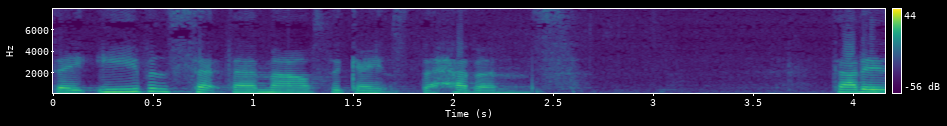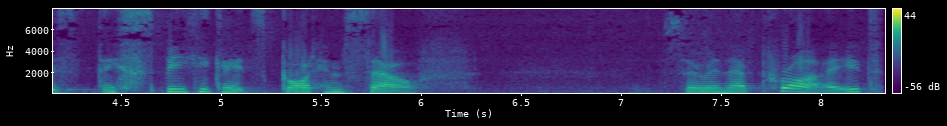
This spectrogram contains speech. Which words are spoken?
they even set their mouths against the heavens. That is, they speak against God Himself. So in their pride,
